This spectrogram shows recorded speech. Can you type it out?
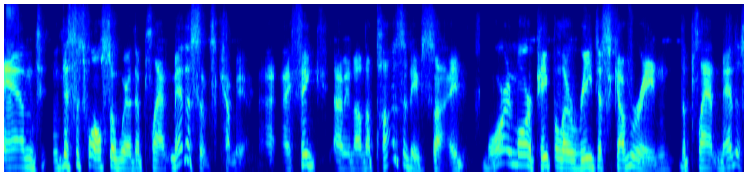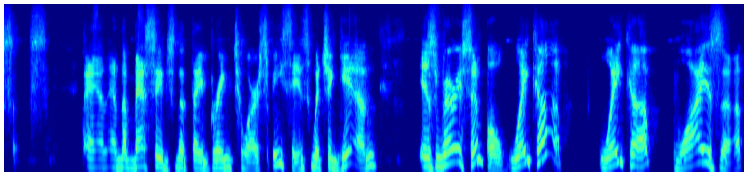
And this is also where the plant medicines come in. I think, I mean, on the positive side, more and more people are rediscovering the plant medicines and, and the message that they bring to our species, which again is very simple wake up, wake up, wise up,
